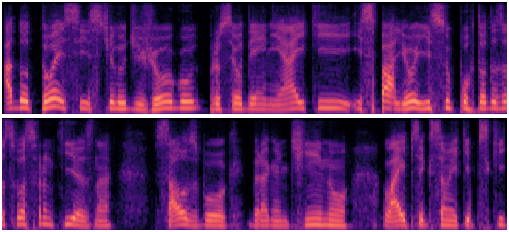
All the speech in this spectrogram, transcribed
adotou esse estilo de jogo para o seu DNA e que espalhou isso por todas as suas franquias, né? Salzburg, Bragantino, Leipzig são equipes que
